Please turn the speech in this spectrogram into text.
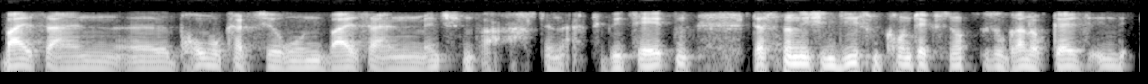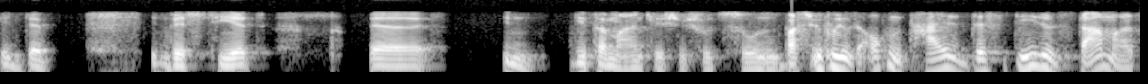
bei seinen äh, Provokationen, bei seinen menschenverachtenden Aktivitäten, dass man nicht in diesem Kontext noch, sogar noch Geld in, in de, investiert äh, in die vermeintlichen Schutzzonen. Was übrigens auch ein Teil des Deals damals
